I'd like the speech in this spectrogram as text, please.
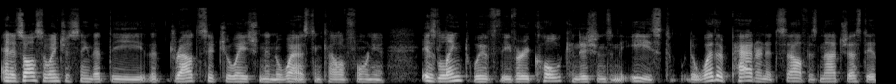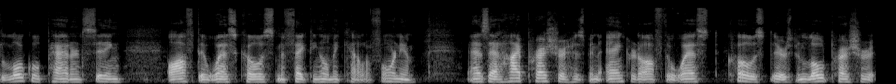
And it's also interesting that the, the drought situation in the West, in California, is linked with the very cold conditions in the East. The weather pattern itself is not just a local pattern sitting off the West Coast and affecting only California as that high pressure has been anchored off the west coast, there's been low pressure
